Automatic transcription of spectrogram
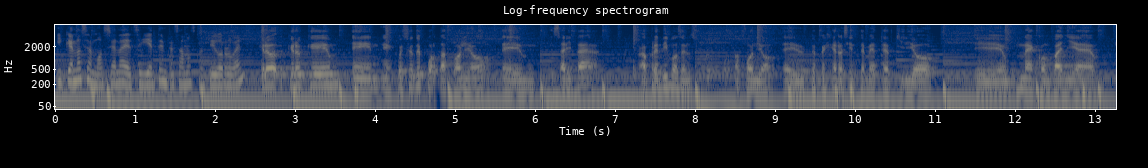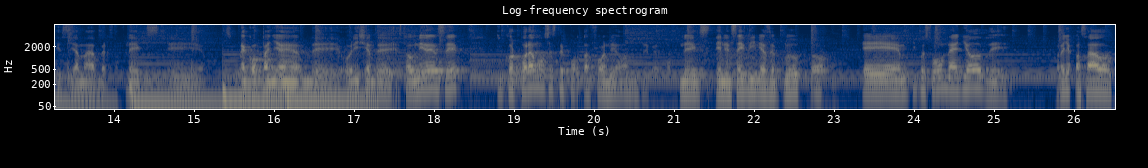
y qué nos emociona del siguiente. Empezamos contigo, Rubén. Creo, creo que en, cuestión de portafolio, eh, Sarita, aprendimos en nuestro portafolio. Eh, PPG recientemente adquirió eh, una compañía que se llama Versaflex, eh, una compañía de origen de estadounidense. Incorporamos este portafolio de Versaflex, tiene seis líneas de producto. y pues fue un año de, el año pasado,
